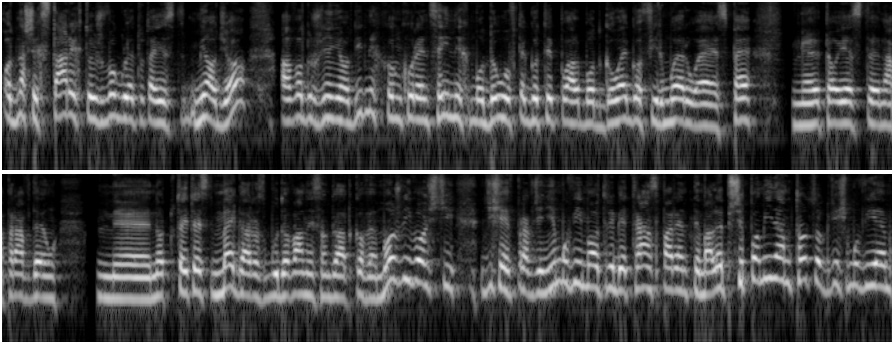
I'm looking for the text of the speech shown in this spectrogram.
od naszych starych to już w ogóle tutaj jest miodzio, a w odróżnieniu od innych konkurencyjnych modułów tego typu albo od gołego firmware'u ESP mm, to jest naprawdę E, No tutaj to jest mega rozbudowane, są dodatkowe możliwości. Dzisiaj wprawdzie nie mówimy o trybie transparentnym, ale przypominam to, co gdzieś mówiłem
